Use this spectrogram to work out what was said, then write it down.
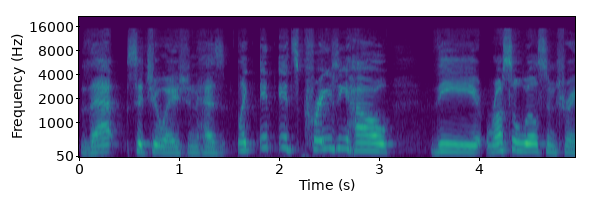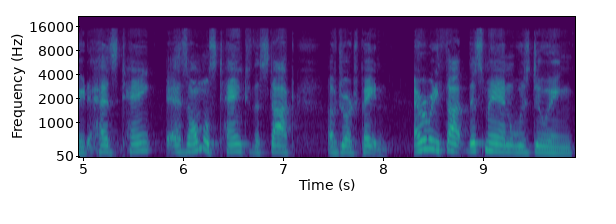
That situation has like it, it's crazy how the Russell Wilson trade has tanked has almost tanked the stock of George Paton. Everybody thought this man was doing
